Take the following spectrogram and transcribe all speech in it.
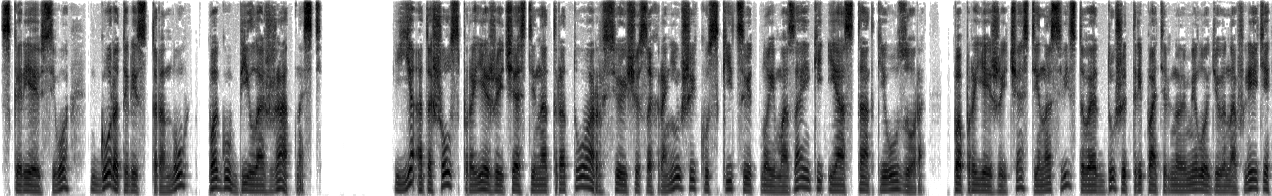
Скорее всего, город или страну погубила жадность. Я отошел с проезжей части на тротуар, все еще сохранивший куски цветной мозаики и остатки узора по проезжей части, насвистывая душетрепательную мелодию на флейте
